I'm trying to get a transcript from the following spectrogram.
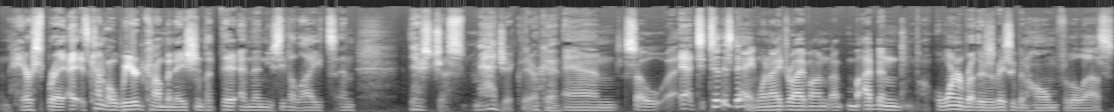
and hairspray. It's kind of a weird combination, but there, and then you see the lights, and there's just magic there. Okay. And so uh, t- to this day, when I drive on, I've been Warner Brothers has basically been home for the last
